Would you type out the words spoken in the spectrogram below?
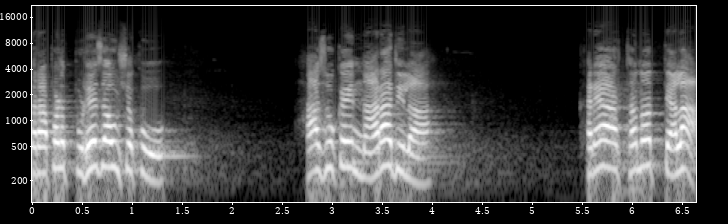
तर आपण पुढे जाऊ शकू. हा जो काही नारा दिला खऱ्या अर्थानं त्याला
